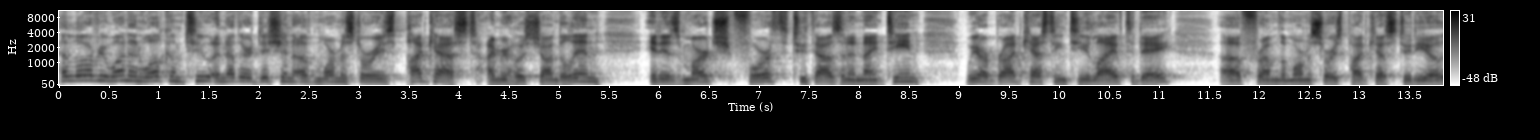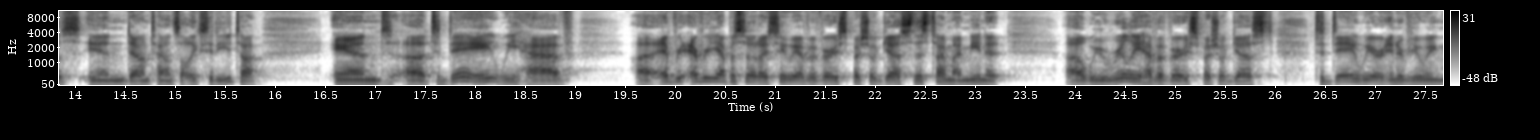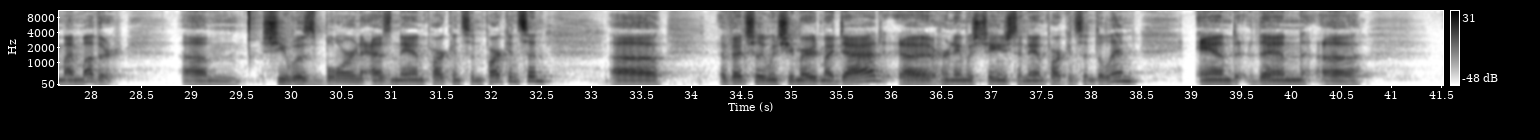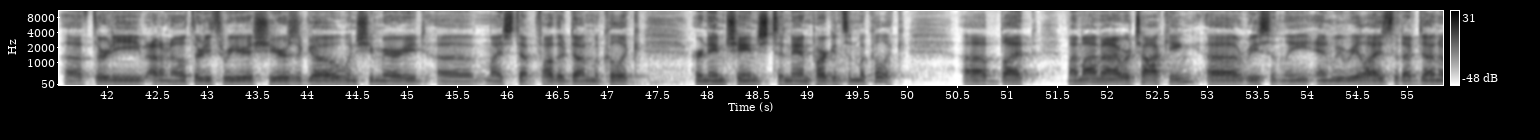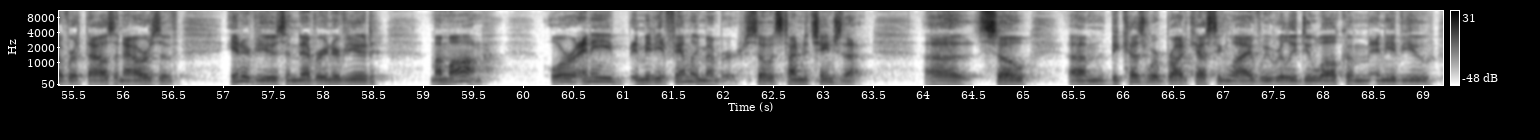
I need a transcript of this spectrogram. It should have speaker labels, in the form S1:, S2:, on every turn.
S1: Hello, everyone, and welcome to another edition of Mormon Stories podcast. I'm your host, John Dehlin. It is March 4th, 2019. We are broadcasting to you live today uh, from the Mormon Stories podcast studios in downtown Salt Lake City, Utah. And uh, today we have uh, every every episode. I say we have a very special guest. This time I mean it. Uh, we really have a very special guest. Today we are interviewing my mother. Um, she was born as Nan Parkinson Parkinson. Uh, eventually, when she married my dad, uh, her name was changed to Nan Parkinson Dehlin. And then uh, uh 30, I don't know, 33 ish years ago, when she married uh, my stepfather, Don McCulloch, her name changed to Nan Parkinson McCulloch. Uh, but my mom and I were talking recently, and we realized that I've done over a thousand hours of interviews and never interviewed my mom or any immediate family member. So it's time to change that. Uh, so, um, because we're broadcasting live, we really do welcome any of you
